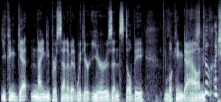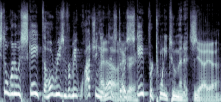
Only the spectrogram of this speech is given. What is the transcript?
you can get 90% of it with your ears and still be looking down. Still, I still want to escape. The whole reason for me watching I it know, is to escape for 22 minutes. yeah, yeah.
